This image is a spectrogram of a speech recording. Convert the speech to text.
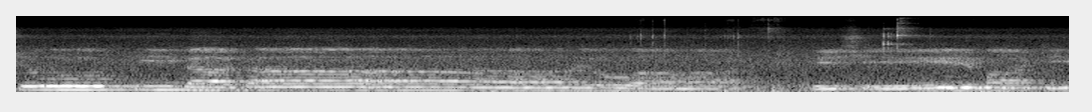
শক্তি দাতা আমার দেশের মাটি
